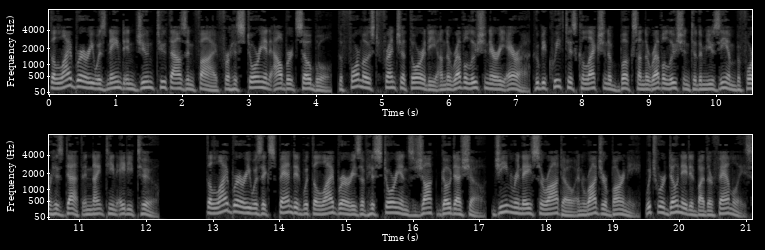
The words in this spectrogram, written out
The library was named in June 2005 for historian Albert Soboul, the foremost French authority on the Revolutionary era who bequeathed his collection of books on the Revolution to the museum before his death in 1982. The library was expanded with the libraries of historians Jacques Godechot, Jean-René Suratteau and Roger Barny, which were donated by their families.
